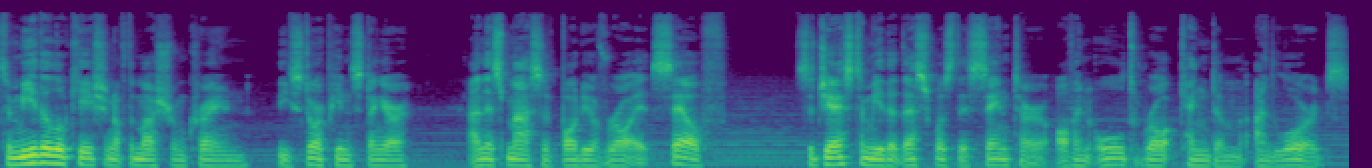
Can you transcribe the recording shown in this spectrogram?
To me, the location of the Mushroom Crown, the Scorpion Stinger, and this massive body of rot itself suggests to me that this was the centre of an old rot kingdom and lords.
